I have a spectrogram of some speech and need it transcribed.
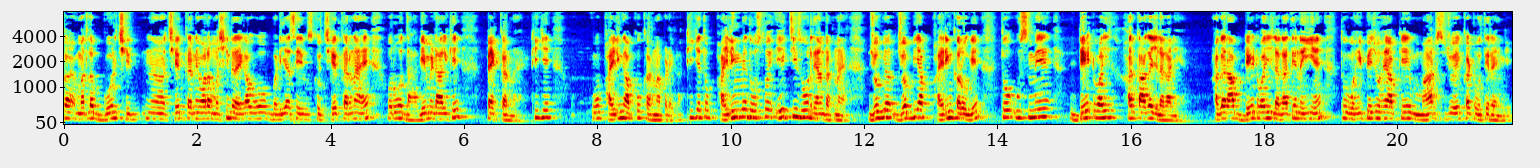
मतलब गोल छेद छेद करने वाला मशीन रहेगा, वो बढ़िया से उसको छेद करना है और वो धागे में डाल के पैक करना है। ठीक है? वो फाइलिंग आपको करना पड़ेगा। ठीक है तो फाइलिंग में दोस्तों एक चीज़ और ध्यान रखना है। जो भी जब भी आप फायरिंग करोगे तो उसमें डेट वाइज हर कागज़ लगाने हैं। अगर आप डेट वाइज लगाते नहीं हैं तो वहीं पे जो है आपके मार्क्स जो है कट होते रहेंगे।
